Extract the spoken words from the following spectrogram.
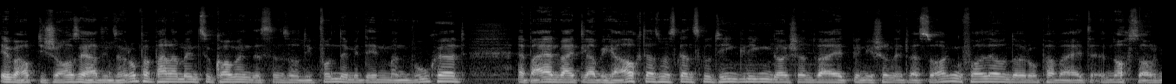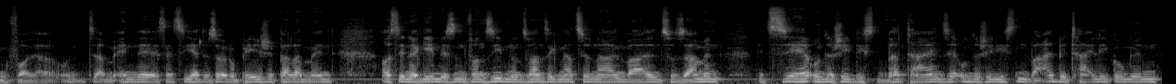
der überhaupt die Chance hat, ins Europaparlament zu kommen. Das sind so die Pfunde, mit denen man wuchert. Bayernweit glaube ich auch, dass wir es ganz gut hinkriegen. Deutschlandweit bin ich schon etwas sorgenvoller und europaweit noch sorgenvoller. Und am Ende setzt sich ja das Europäische Parlament aus den Ergebnissen von 27 nationalen Wahlen zusammen mit sehr unterschiedlichsten Parteien, sehr unterschiedlichsten Wahlbeteiligungen.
